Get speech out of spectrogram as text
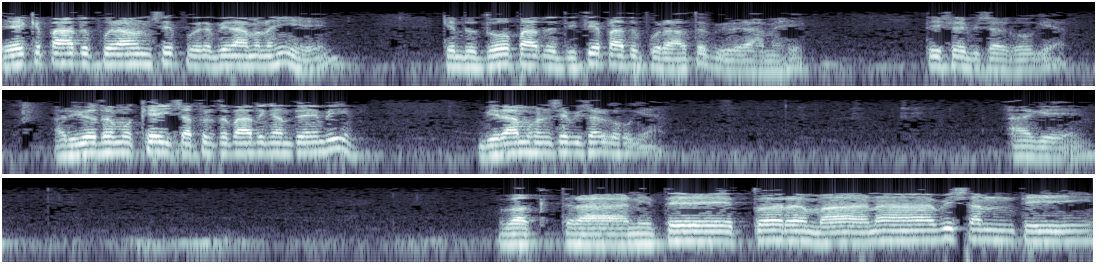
एक पाद पूरा होने से विराम नहीं है। किंतु दो पाद, द्वितीय पाद पूरा हो तो विराम है। तीसरे विसर्ग हो गया। और योद्ध मुख्य चतुर्थ पाद के अंत में भी विराम होने से विसर्ग हो गया। आगे। वक्त्राणि ते त्वरमाणा विशन्ति।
